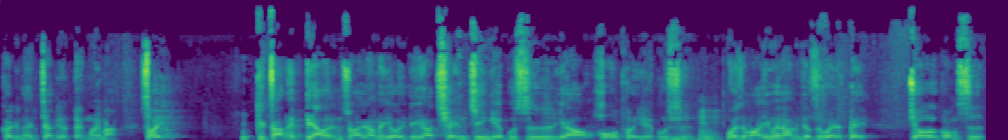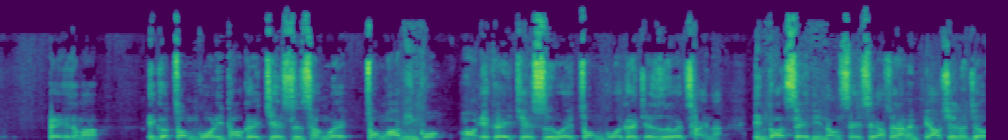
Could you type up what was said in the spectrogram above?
可能会接到电话嘛。所以，给咱们表现出来，他们有一点要前进也不是，要后退也不是。嗯，为什么？因为他们就是为了被九二共识，被什么一个中国里头可以解释成为中华民国，哦，也可以解释为中国，也可以解释为 China，引导谁领导谁是啊。所以他们表现的就。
